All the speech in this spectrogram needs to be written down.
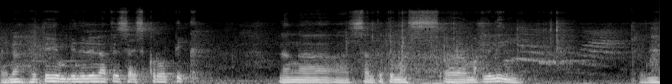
Ayun ito yung binili natin sa Scrotic ng ah, Santo Tomas or Makiling. Ayun na.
